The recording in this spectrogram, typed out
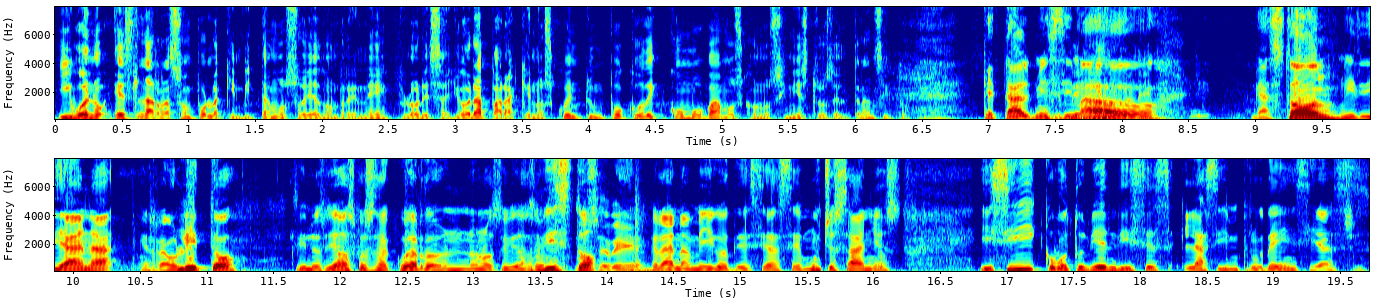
Y bueno, es la razón por la que invitamos hoy a don René Flores Ayora para que nos cuente un poco de cómo vamos con los siniestros del tránsito. ¿Qué tal, mi estimado Gastón, Viridiana, Raulito? Si nos hubiéramos puesto de acuerdo, no nos hubiéramos visto. Gran amigo desde hace muchos años. Y sí, como tú bien dices, las imprudencias,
